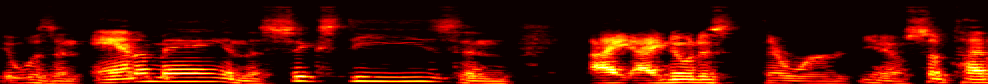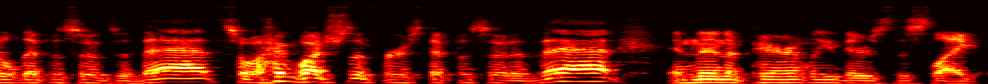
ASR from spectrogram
it was an anime in the 60s and I, I noticed there were, you know, subtitled episodes of that, so I watched the first episode of that, and then apparently there's this like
